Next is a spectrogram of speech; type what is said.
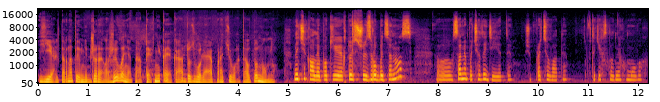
Є альтернативні джерела живлення та техніка, яка дозволяє працювати автономно. Не чекали, поки хтось щось зробить за нас, е, самі почали діяти, щоб працювати в таких складних умовах.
